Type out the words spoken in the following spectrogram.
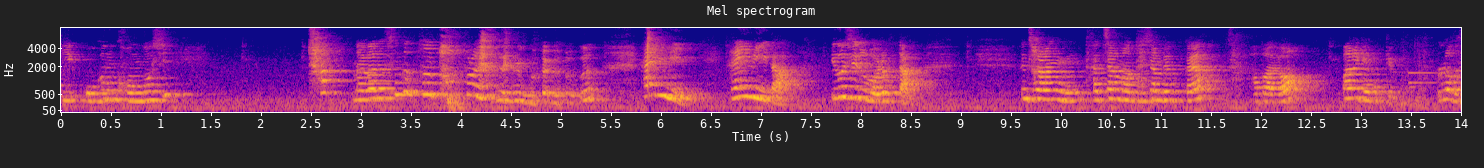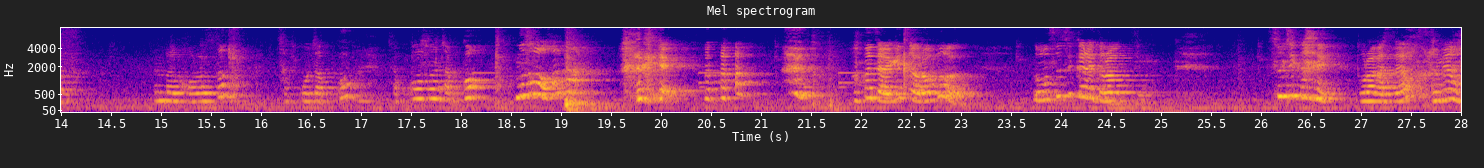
이 오금 건 것이 촥 나가는 순간 팍 풀어야 되는 거예요, 여러분. 타이밍, 타이밍이다. 이것이 좀 어렵다. 그럼 저랑 같이 한번 다시 한번 해볼까요? 자, 봐봐요. 빠르게 해볼게요. 올라갔어. 왼발 걸었어. 잡고 잡고 잡고 손 잡고 무서워 손 이렇게. 뭔지 알겠죠, 여러분? 너무 순식간에 돌아갔지. 순식간에 돌아갔어요? 그러면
